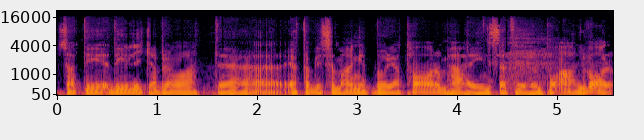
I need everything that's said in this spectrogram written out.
Så att det, det, är lika bra att eh, etablissemanget börjar ta de här initiativen på allvar.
